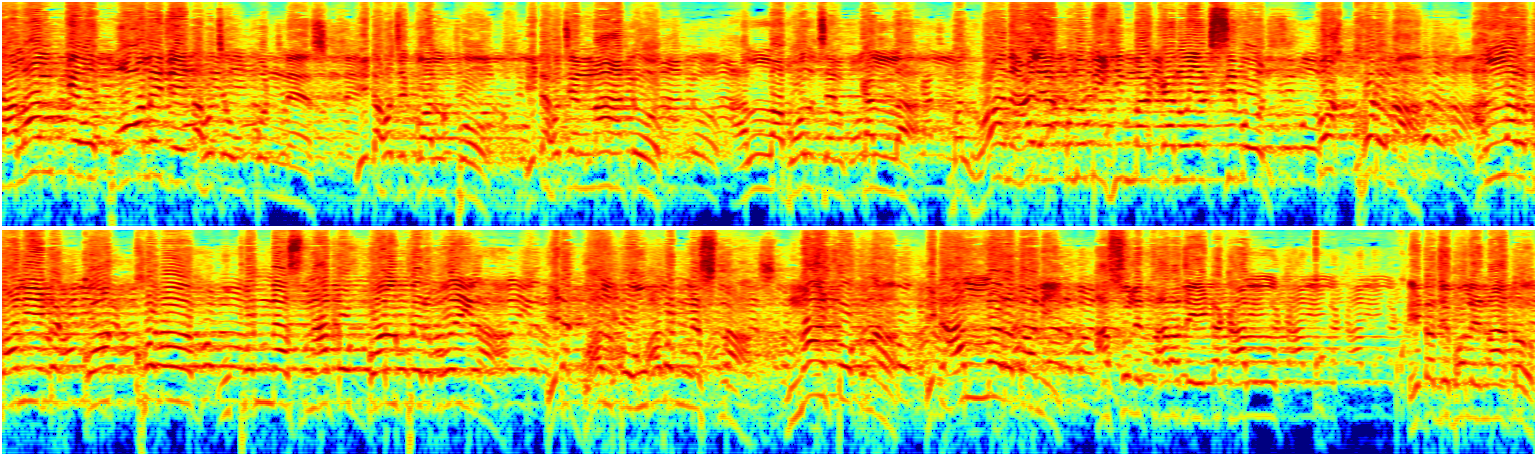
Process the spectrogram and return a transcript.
কালামকেও বলে যে এটা হচ্ছে উপন্যাস, এটা হচ্ছে গল্প, এটা হচ্ছে নাটক। আল্লাহ বলছেন, কাল্লা, বল ওয়ান আলা কুলুবিহিম মা কানু ইয়াকসিবুন। না। আল্লাহর বাণী এটা কখনো উপন্যাস, নাটক, গল্পের উপন্যাস না নাটক না এটা আল্লাহর বাণী। আসলে তারা যে এটা কাল এটা যে বলে নাটক,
